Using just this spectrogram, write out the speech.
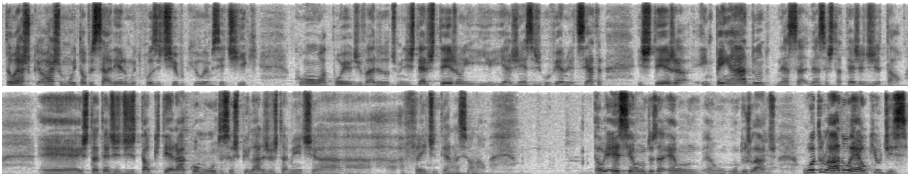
Então, eu acho, eu acho muito alvissareiro, muito positivo que o MCTIC, com o apoio de vários outros ministérios, estejam, e, e agências de governo, etc., esteja empenhado nessa, nessa estratégia digital. É, estratégia digital que terá como um dos seus pilares justamente a, a, a frente internacional. Então, esse é um, dos, é, um, é um dos lados. O outro lado é o que eu disse.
